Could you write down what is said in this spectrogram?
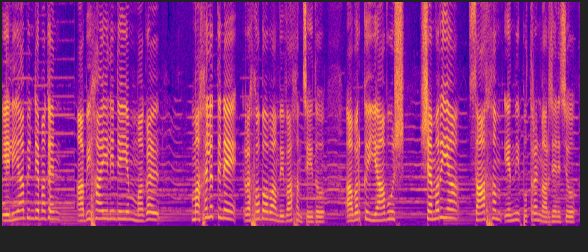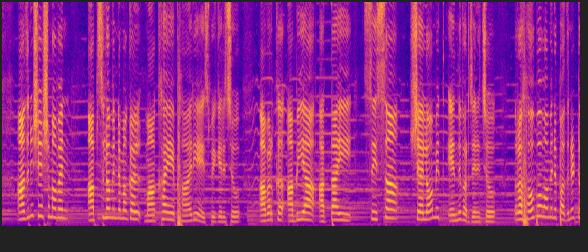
എലിയാബിന്റെ മകൻ അബിഹായിലിന്റെയും മകൾ മഹലത്തിനെ റഹോബോവാം വിവാഹം ചെയ്തു. അവർക്ക് യാവൂഷ് ഷെമറിയ സാഹം എന്നീ പുത്രന്മാർ ജനിച്ചു. അതിനുശേഷം അവൻ അബ്സലോമിന്റെ മകൾ മാഖായെ ഭാര്യയായി സ്വീകരിച്ചു. അവർക്ക് അബിയ അത്തായി സിസ ഷെലോമിത് എന്നിവർ ജനിച്ചു. റഹോബോവാമിന് പതിനെട്ട്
